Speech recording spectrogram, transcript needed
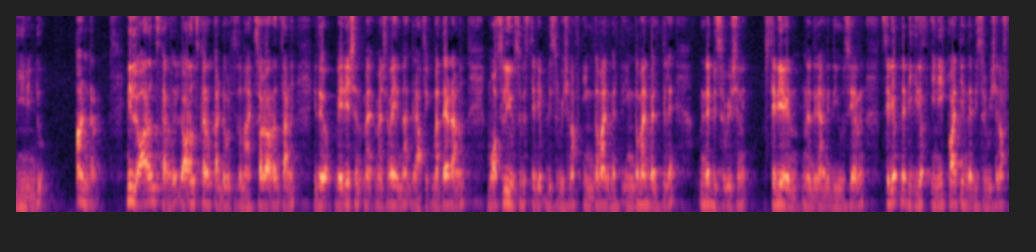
mean into hundred ഇനി ലോറൻസ് കർവ് ലോറൻസ് കർവ് കണ്ടുപിടിച്ചത് മാക്സോ ലോറൻസ് ആണ്. ഇത് വേരിയേഷൻ മെഷർ ചെയ്യുന്ന ഗ്രാഫിക് മെത്തേഡാണ് mostly used study of distribution of income and wealth income and വെൽത്തിലെ ഡിസ്ട്രിബ്യൂഷൻ സ്റ്റഡി ചെയ്യുന്നതിനാണ് ഇത് യൂസ് ചെയ്യാറ് study of the degree of inequality in the distribution of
